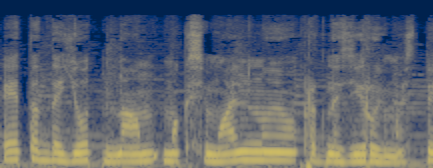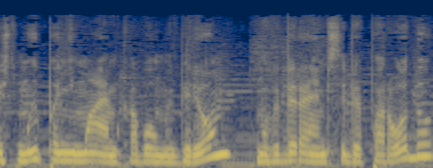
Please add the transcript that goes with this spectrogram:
это дает нам максимальную прогнозируемость. То есть мы понимаем, кого мы берем, мы выбираем себе породу,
